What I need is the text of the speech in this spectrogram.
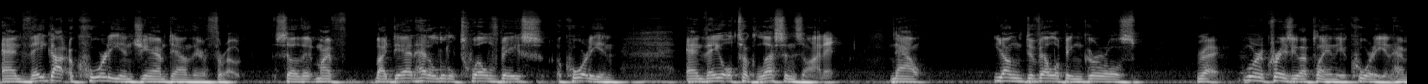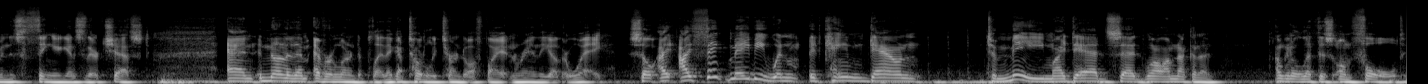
and they got accordion jammed down their throat. So that my my dad had a little twelve bass accordion, and they all took lessons on it. Now, young developing girls Right. weren't crazy about playing the accordion, having this thing against their chest. And none of them ever learned to play. They got totally turned off by it and ran the other way. So I, I think maybe when it came down to me, my dad said, Well, I'm not gonna I'm gonna let this unfold.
